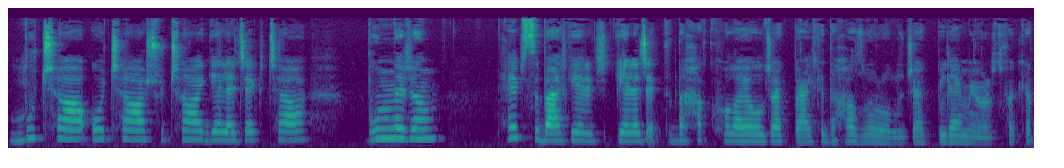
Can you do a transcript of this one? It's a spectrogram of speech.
bu çağ, o çağ, şu çağ, gelecek çağ bunların Hepsi belki gelecekte daha kolay olacak, belki daha zor olacak bilemiyoruz. Fakat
